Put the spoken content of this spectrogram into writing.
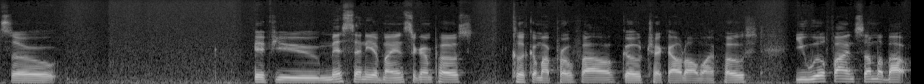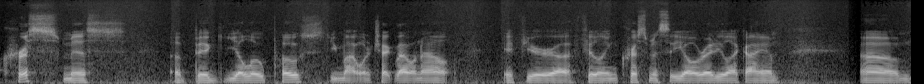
so if you miss any of my Instagram posts, click on my profile, go check out all my posts. You will find some about Christmas, a big yellow post. You might want to check that one out if you're uh, feeling Christmassy already, like I am. A um,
